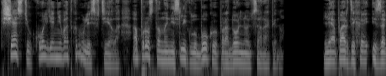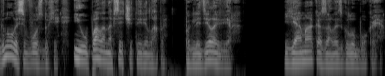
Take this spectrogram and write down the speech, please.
К счастью, колья не воткнулись в тело, а просто нанесли глубокую продольную царапину. Леопардиха изогнулась в воздухе и упала на все четыре лапы. Поглядела вверх. Яма оказалась глубокая.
